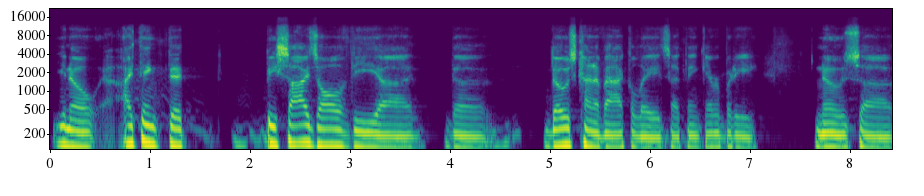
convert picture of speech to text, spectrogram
you know, I think that besides all of the uh, the those kind of accolades, I think everybody knows uh,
